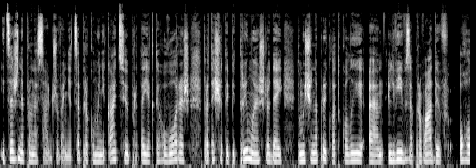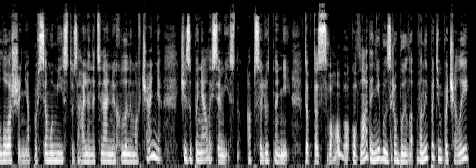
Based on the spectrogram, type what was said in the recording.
і це ж не про насаджування, це про комунікацію, про те, як ти говориш, про те, що ти підтримуєш людей. Тому що, наприклад, коли е, Львів запровадив оголошення по всьому місту загальнонаціональної хвилини мовчання, чи зупинялося місто? Абсолютно ні. Тобто, з свого боку, влада ніби зробила. Вони потім почали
